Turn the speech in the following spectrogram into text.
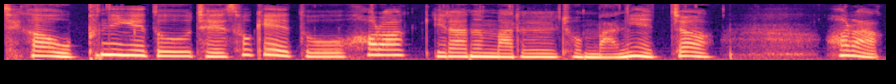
제가 오프닝에도 제 소개에도 허락이라는 말을 좀 많이 했죠. 허락.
